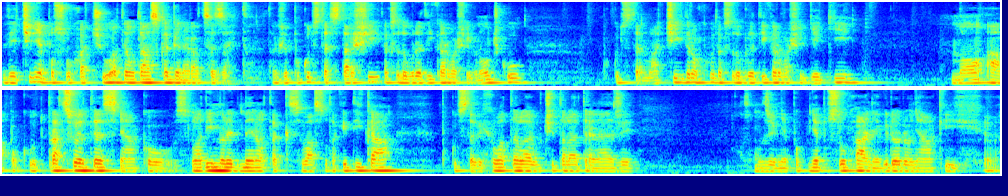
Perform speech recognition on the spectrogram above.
většině posluchačů a to je otázka generace Z. Takže pokud jste starší, tak se to bude týkat vašich vnoučků, pokud jste mladší trochu, tak se to bude týkat vašich dětí, no a pokud pracujete s nějakou, s mladými lidmi, no tak se vás to taky týká, pokud jste vychovatelé, učitelé, trenéři, samozřejmě pokud mě poslouchá někdo do nějakých eh,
